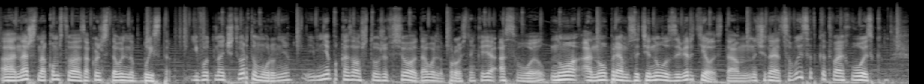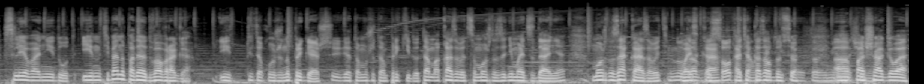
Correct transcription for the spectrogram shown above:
а, наше знакомство закончится довольно быстро. И вот на четвертом уровне мне показалось, что уже все довольно простенько, я освоил, но оно прям затянуло, завертелось. Там начинается высадка твоих войск, слева они идут, и на тебя нападают два врага. И ты такой уже напрягаешься, я там уже там прикидываю. Там, оказывается, можно занимать здания, можно заказывать Ну да, войска. высоты хотя, казалось бы, все а, значение. пошагово.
